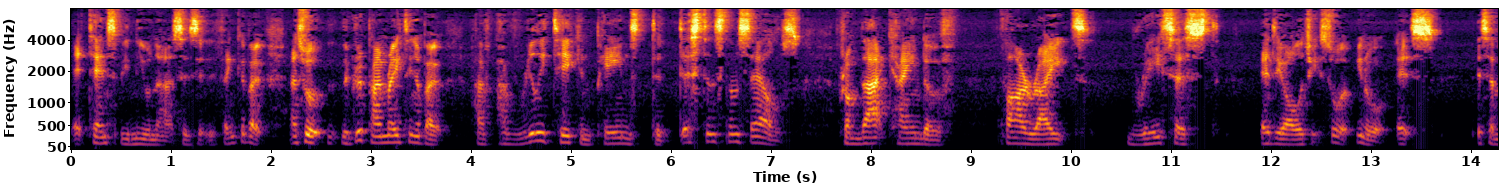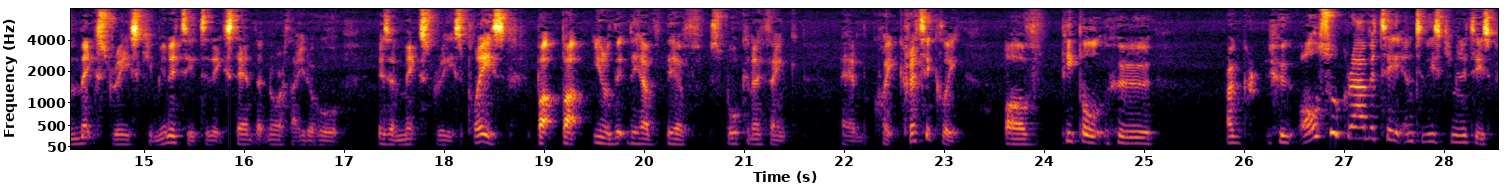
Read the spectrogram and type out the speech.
it tends to be neo Nazis that they think about. And so the group I'm writing about have, have really taken pains to distance themselves from that kind of far right, racist ideology. So, you know, it's it's a mixed race community to the extent that North Idaho is a mixed race place. But but you know they, they have they have spoken, I think, um, quite critically of people who are who also gravitate into these communities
